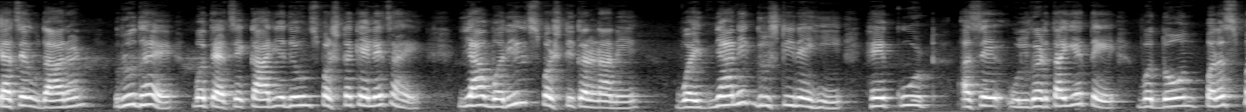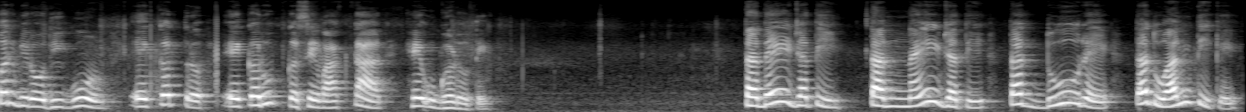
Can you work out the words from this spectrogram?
याचे उदाहरण हृदय व त्याचे कार्य देऊन स्पष्ट केलेच आहे. यावरील स्पष्टीकरणाने वैज्ञानिक दृष्टीनेही हे कूट असे उलगडता येते व दोन परस्पर विरोधी गुण एकत्र एकरूप कसे वागतात हे उघड होते. तदे जती तन्नै जती तद्दूरे तद्वंतिके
